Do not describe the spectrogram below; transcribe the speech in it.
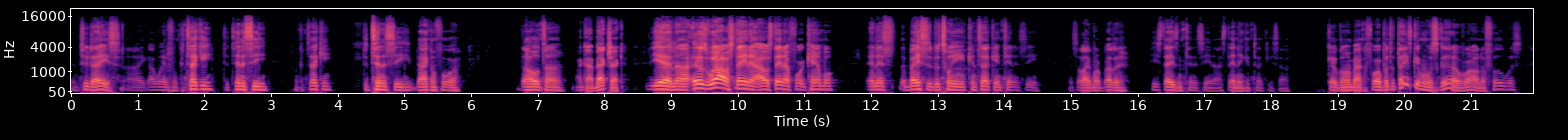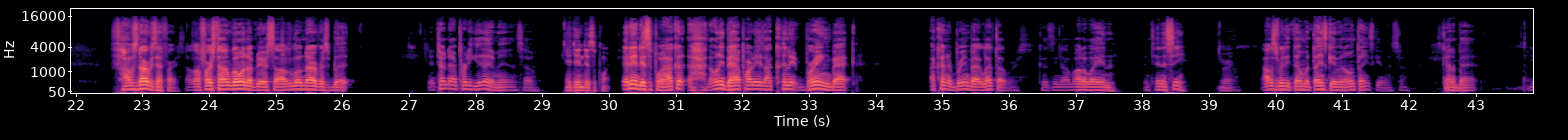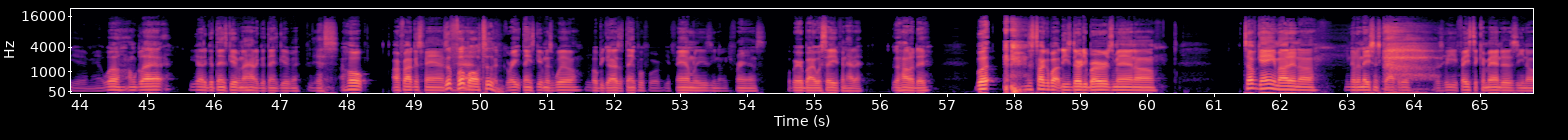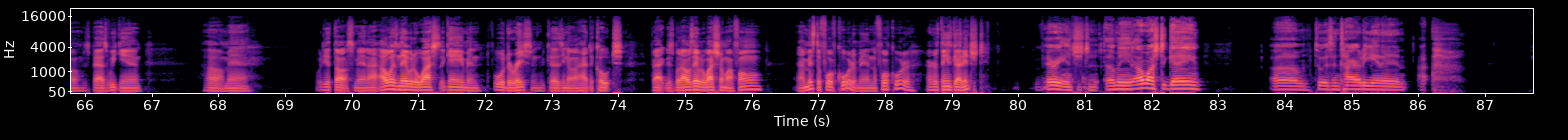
in two days. I went from Kentucky to Tennessee, from Kentucky to Tennessee, back and forth the whole time. I got backtracking. Yeah, nah, it was where I was staying at. I was staying at Fort Campbell, and it's the bases between Kentucky and Tennessee. And so, like my brother, he stays in Tennessee, and I stayed in Kentucky. So, kept going back and forth. But the Thanksgiving was good overall. The food was. I was nervous at first. It was my first time going up there, so I was a little nervous, but it turned out pretty good, man. So It didn't disappoint. it didn't disappoint. I could. The only bad part is I couldn't bring back. I couldn't bring back leftovers because you know I'm all the way in in Tennessee. Right. I was really done with Thanksgiving on Thanksgiving, so it's kind of bad. Yeah, man. Well, I'm glad you had a good Thanksgiving. I had a good Thanksgiving. Yes. I hope our Falcons fans Good football, had too. A great Thanksgiving as well. Mm-hmm. Hope you guys are thankful for your families, you know, your friends. Hope everybody was safe and had a good holiday. But let's talk about these dirty birds, man. Uh, tough game out in uh, you know, the nation's capital as we faced the Commanders, you know, this past weekend. Oh man, what are your thoughts, man? I, I wasn't able to watch the game in full duration because you know I had to coach practice, but I was able to watch it on my phone. And I missed the fourth quarter, man. In the fourth quarter, I heard things got interesting. Very interesting. I mean, I watched the game um, to its entirety, and then I,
